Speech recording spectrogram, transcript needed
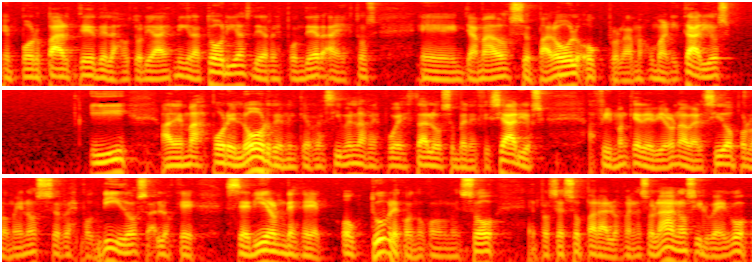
eh, por parte de las autoridades migratorias de responder a estos eh, llamados parol o programas humanitarios y además por el orden en que reciben la respuesta los beneficiarios. Afirman que debieron haber sido por lo menos respondidos a los que se dieron desde octubre cuando comenzó el proceso para los venezolanos y luego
